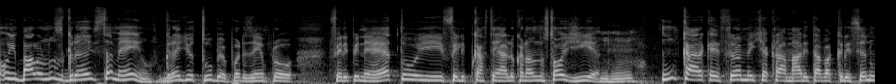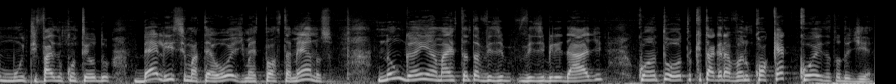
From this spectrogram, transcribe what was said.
o embalo nos grandes também. O grande youtuber, por exemplo, Felipe Neto e Felipe Castanhari, o canal Nostalgia. Uhum. Um cara que é extremamente aclamado e tava crescendo muito e faz um conteúdo belíssimo até hoje, mas posta menos, não ganha mais tanta visi- visibilidade quanto o outro que tá gravando qualquer coisa todo dia.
